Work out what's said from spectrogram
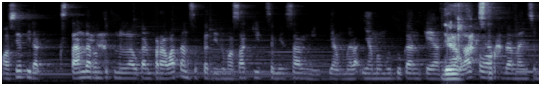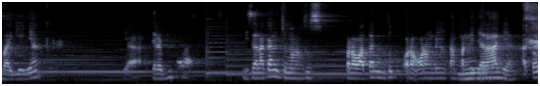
maksudnya tidak standar untuk melakukan perawatan seperti rumah sakit semisal nih yang yang membutuhkan kayak ventilator dan lain sebagainya ya tidak bisa lah di sana kan cuma khusus perawatan untuk orang-orang dengan tanpa hmm. gejala aja atau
